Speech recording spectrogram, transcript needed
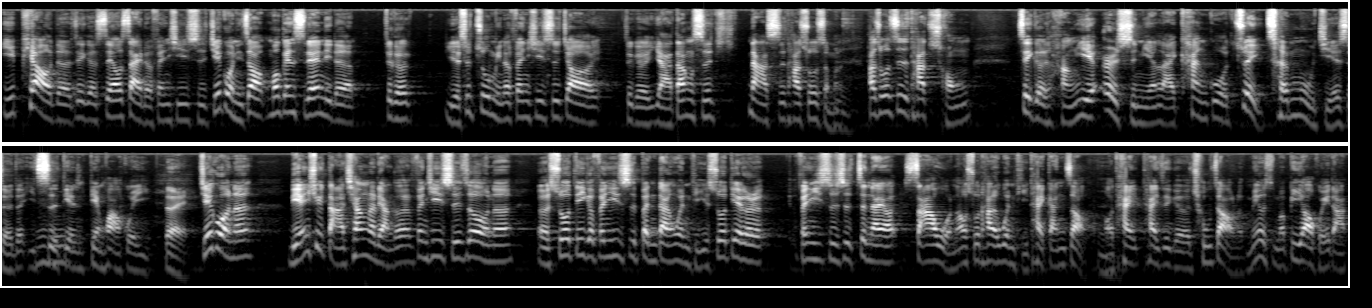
一票的这个 sell side 的分析师，结果你知道 Morgan Stanley 的这个也是著名的分析师叫这个亚当斯纳斯，他说什么？他说这是他从这个行业二十年来看过最瞠目结舌的一次电、电话会议。对，结果呢，连续打枪了两个分析师之后呢，呃，说第一个分析师笨蛋问题，说第二个分析师是正在要杀我，然后说他的问题太干燥哦，太太这个粗糙了，没有什么必要回答。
